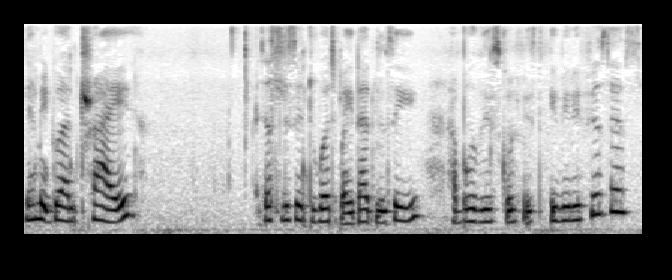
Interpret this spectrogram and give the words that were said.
let me go and try. Just listen to what my dad will say, about this school fees. If he refuses,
